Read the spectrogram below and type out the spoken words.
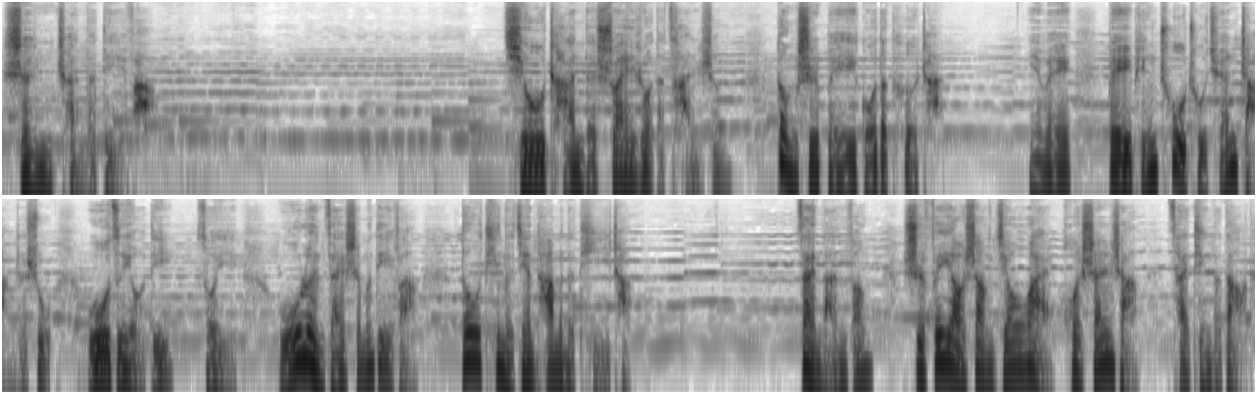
深沉的地方。秋蝉的衰弱的残声，更是北国的特产，因为北平处处全长着树，屋子又低。所以，无论在什么地方，都听得见他们的啼唱。在南方，是非要上郊外或山上才听得到的。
